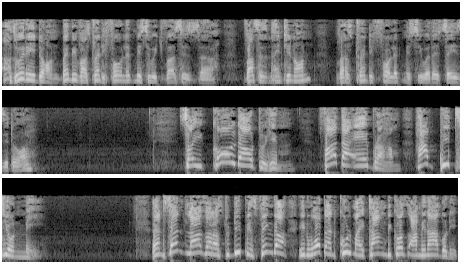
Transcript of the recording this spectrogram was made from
as we read on, maybe verse 24, let me see which verse is, uh, verses 19 on, verse 24, let me see whether it says it all. So he called out to him, Father Abraham, have pity on me. And send Lazarus to dip his finger in water and cool my tongue because I'm in agony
